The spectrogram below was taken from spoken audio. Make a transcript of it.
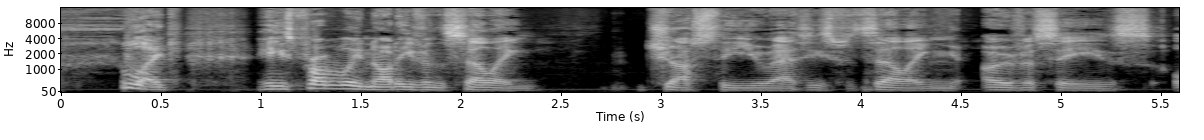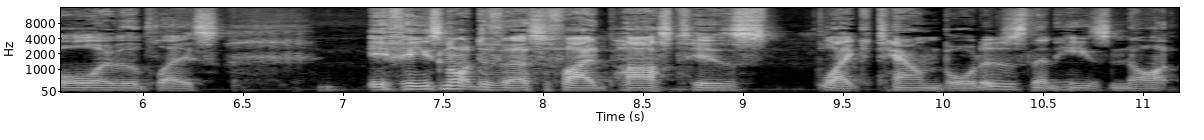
like he's probably not even selling just the US. He's selling overseas, all over the place. If he's not diversified past his like town borders, then he's not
